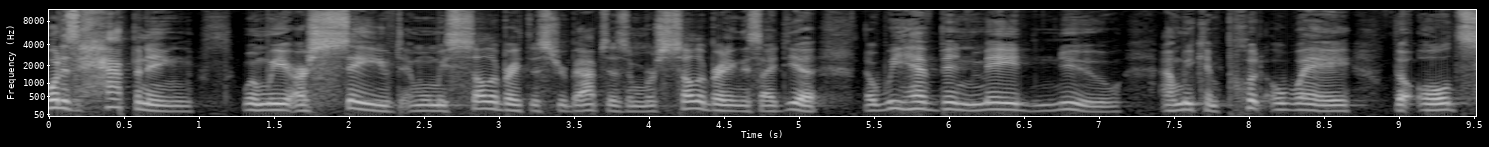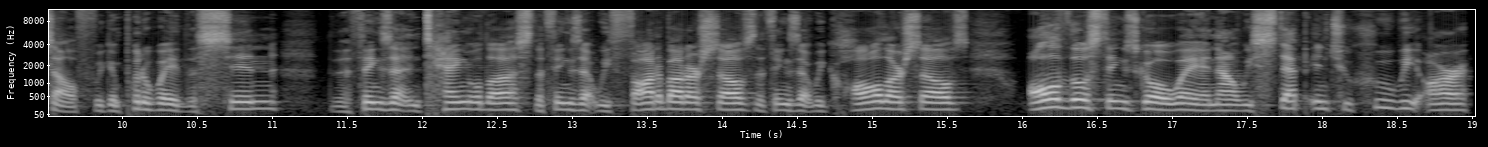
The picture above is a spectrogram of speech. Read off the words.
what is happening when we are saved and when we celebrate this through baptism, we're celebrating this idea that we have been made new and we can put away the old self. We can put away the sin, the things that entangled us, the things that we thought about ourselves, the things that we called ourselves. All of those things go away, and now we step into who we are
